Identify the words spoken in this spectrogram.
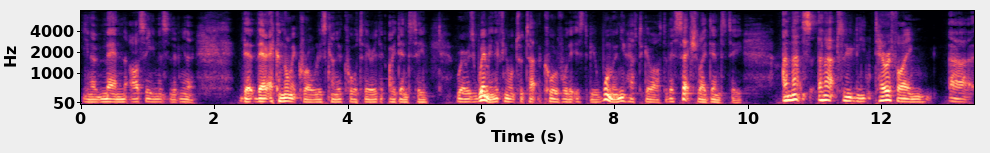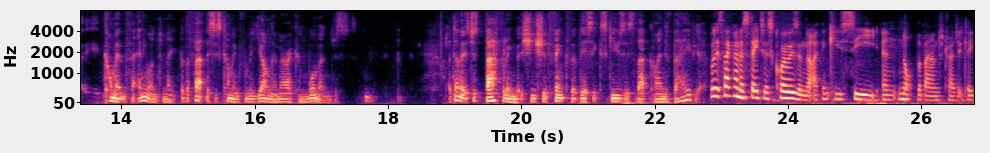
you know, men are seen as sort of, you know, their, their economic role is kind of core to their identity. Whereas women, if you want to attack the core of what it is to be a woman, you have to go after their sexual identity. And that's an absolutely terrifying uh, comment for anyone to make. But the fact this is coming from a young American woman just. I don't know, it's just baffling that she should think that this excuses that kind of behaviour. Well, it's that kind of status quoism that I think you see, and not the band tragically,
